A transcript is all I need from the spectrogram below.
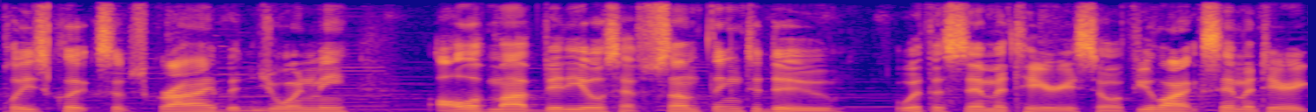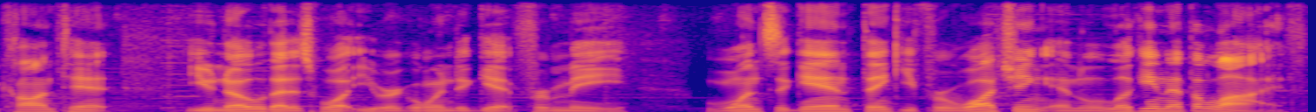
please click subscribe and join me. All of my videos have something to do with the cemetery, so if you like cemetery content, you know that is what you are going to get from me. Once again, thank you for watching and looking at the life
